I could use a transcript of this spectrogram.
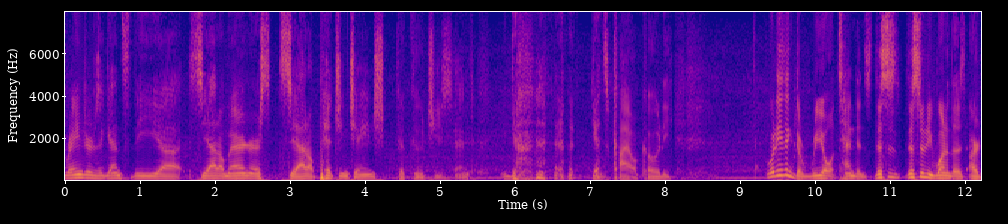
Rangers against the uh, Seattle Mariners. Seattle pitching change Kikuchi's and against Kyle Cody. What do you think the real attendance? This is this would be one of those our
